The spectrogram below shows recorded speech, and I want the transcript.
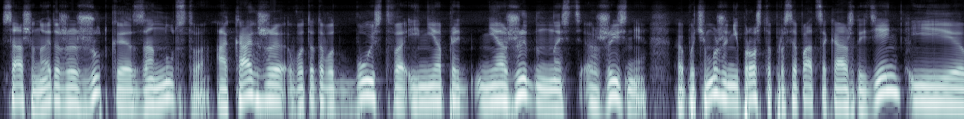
Саша, ну это же жуткое занудство, а как же вот это вот буйство и неопре... неожиданность жизни? А почему же не просто просыпаться каждый день и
